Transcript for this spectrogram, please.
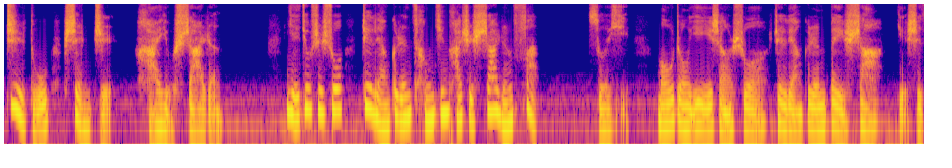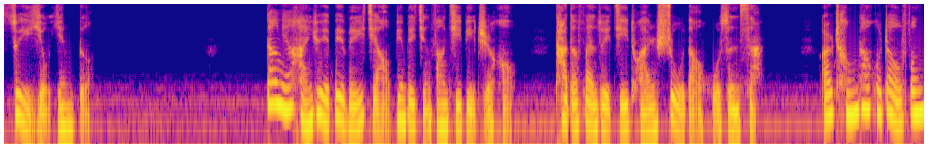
制毒，甚至还有杀人。也就是说，这两个人曾经还是杀人犯，所以某种意义上说，这两个人被杀也是罪有应得。当年韩月被围剿并被警方击毙之后，他的犯罪集团树倒猢狲散，而程涛和赵峰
